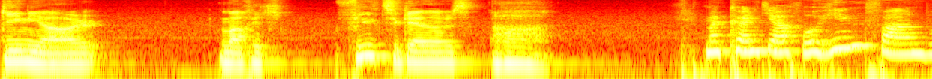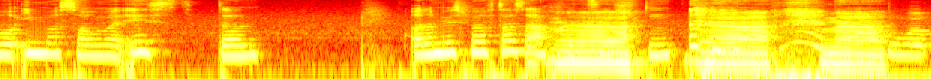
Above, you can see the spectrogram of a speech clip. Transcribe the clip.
Genial. Mache ich viel zu gerne als. Ah, Man könnte ja auch wohin fahren, wo immer Sommer ist, dann. Oder müssen wir auf das auch verzichten? ja, na, Wow,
